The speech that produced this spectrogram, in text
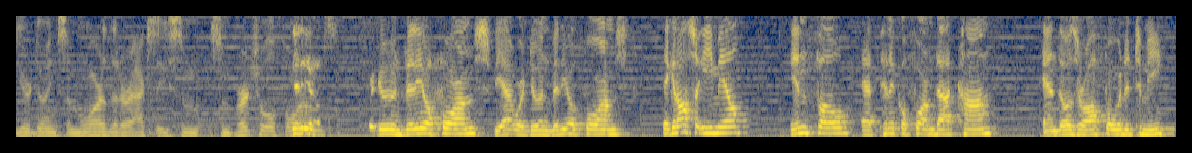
you're doing some more that are actually some some virtual forums. Video. We're doing video forums. Yeah, we're doing video forums. They can also email info at pinnacleforum.com, and those are all forwarded to me.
